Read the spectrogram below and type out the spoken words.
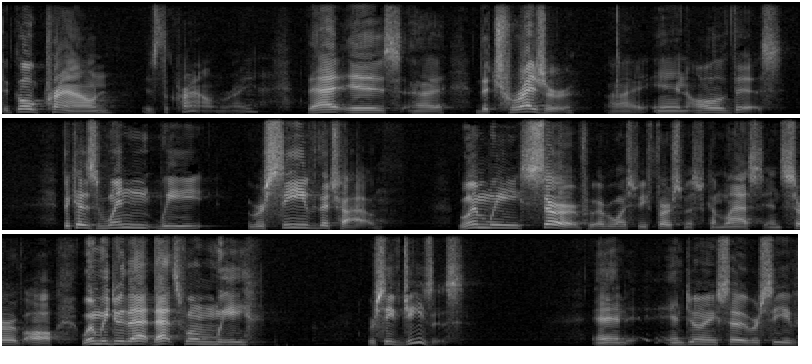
the gold crown is the crown, right? That is uh, the treasure uh, in all of this. Because when we receive the child, when we serve, whoever wants to be first must come last and serve all. When we do that, that's when we receive Jesus. And in doing so, receive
